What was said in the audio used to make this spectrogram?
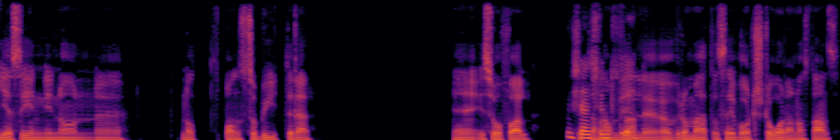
ger sig in i någon, eh, något sponsorbyte där. I så fall. Det känns Utan han så. vill och mäta sig vart står han någonstans.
